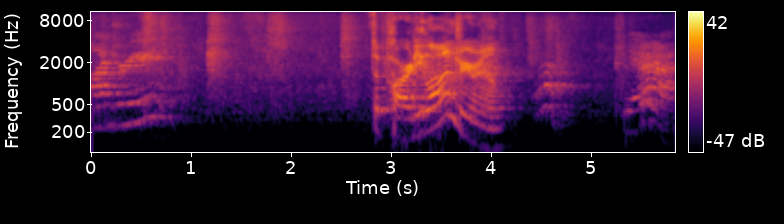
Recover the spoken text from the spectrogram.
Laundry. It's a party laundry room. Yeah.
